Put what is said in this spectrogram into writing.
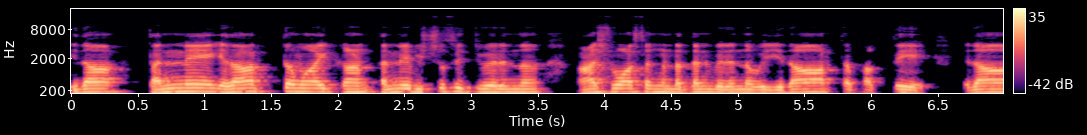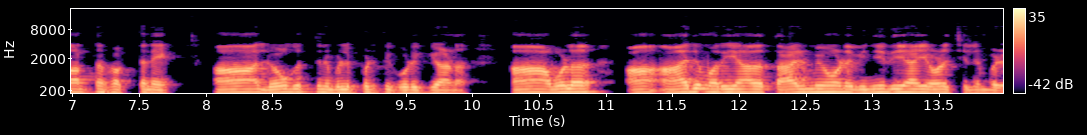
ഇതാ തന്നെ യഥാർത്ഥമായി കാ തന്നെ വിശ്വസിച്ച് വരുന്ന ആശ്വാസം കണ്ടെത്താൻ വരുന്ന ഒരു യഥാർത്ഥ ഭക്തയെ യഥാർത്ഥ ഭക്തനെ ആ ലോകത്തിന് വെളിപ്പെടുത്തി കൊടുക്കുകയാണ്. ആ അവൾ ആ ആരും അറിയാതെ താഴ്മയോടെ വിനീതയായി അവളെ ചെല്ലുമ്പോൾ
